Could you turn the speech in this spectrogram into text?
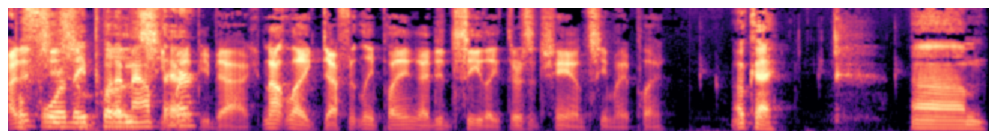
before they put him out he there. might be back. Not like definitely playing. I did see like there's a chance he might play. Okay. Um,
